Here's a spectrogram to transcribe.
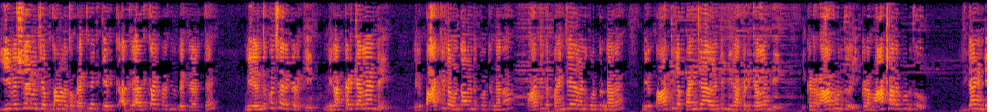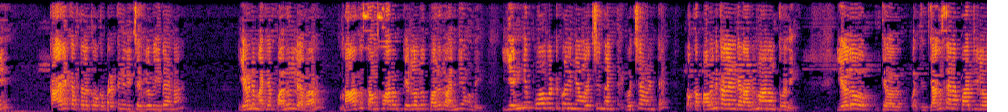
ఈ విషయం చెప్తామని ఒక ప్రతినిధికి అధి- అధికార ప్రతినిధి దగ్గర వెళ్తే మీరు ఎందుకు వచ్చారు ఇక్కడికి? మీరు అక్కడికి వెళ్ళండి. మీరు పార్టీలో ఉండాలనుకుంటున్నారా? పార్టీలో పని చేయాలనుకుంటున్నారా? మీరు పార్టీలో పని చేయాలంటే మీరు అక్కడికి వెళ్ళండి. ఇక్కడ రాకూడదు ఇక్కడ మాట్లాడకూడదు. ఇదా అండి కార్యకర్తలకు ఒక ప్రతినిధి ఇచ్చే విలువ ఇదేనా? ఏమండి మాకే పనులు లేవా? మాకు సంసారం పిల్లలు పనులు అన్నీ ఉన్నాయి. ఎన్ని పోగొట్టుకొని మేము వచ్చిందంటే వచ్చామంటే ఒక పవన్ కళ్యాణ్ గారి అభిమానంతోని. ఏదో జనసేన పార్టీలో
